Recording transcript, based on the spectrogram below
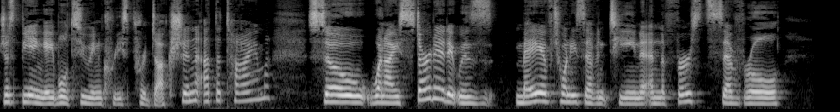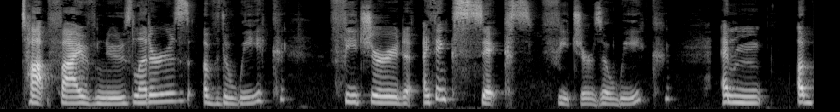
just being able to increase production at the time. So when I started, it was May of 2017, and the first several top five newsletters of the week featured, I think, six features a week. And a,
